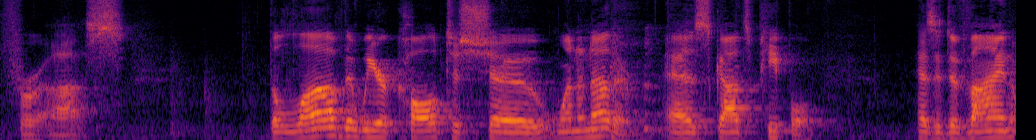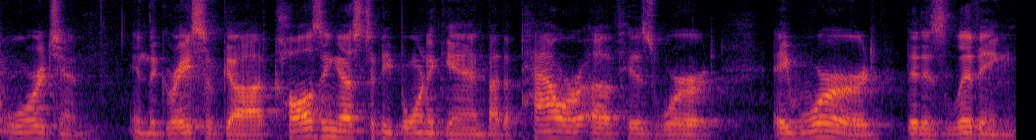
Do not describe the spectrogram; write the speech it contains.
for us. The love that we are called to show one another as God's people has a divine origin in the grace of God, causing us to be born again by the power of His Word, a Word that is living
